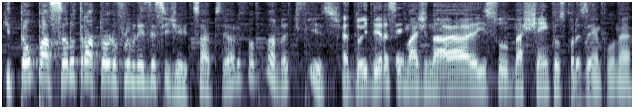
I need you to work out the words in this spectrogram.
que estão passando o trator do Fluminense desse jeito, sabe? Você olha e fala, mano, é difícil. É doideira você imaginar isso na Champions, por exemplo, né?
